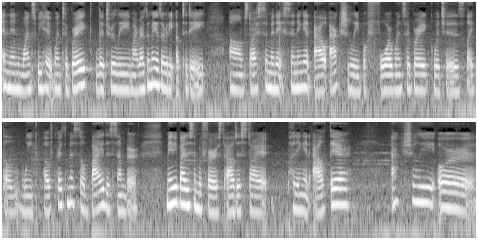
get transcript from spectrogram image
And then once we hit winter break literally my resume is already up to date. Um, start submitting sending it out actually before winter break which is like the week of christmas. So by december maybe by december 1st i'll just start putting it out there. Actually or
